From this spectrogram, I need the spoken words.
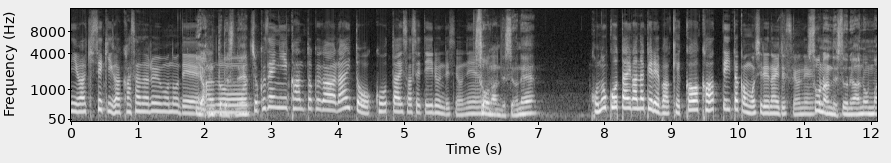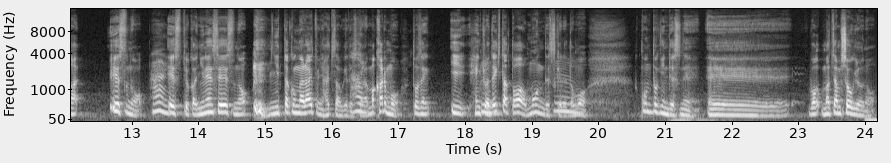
には奇跡が重なるもので、いや本当ですね。直前に監督がライトを交代させているんですよね。そうなんですよね。この交代がなければ結果は変わっていたかもしれないですよね。そうなんですよね。あのまあエースの、はい、エースというか2年生エースの新田君がライトに入ってたわけですから、はい、まあ彼も当然いい返球はできたとは思うんですけれども、うん。うん、この時にですね、えー、松山商業の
